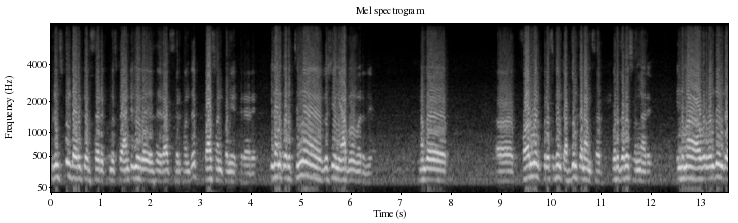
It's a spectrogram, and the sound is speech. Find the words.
principal director sir mister Antony Raj சாருக்கு வந்து பாஸ் ஆன் பண்ணியிருக்கிறாரு. இது எனக்கு ஒரு சின்ன விஷயம் ஞாபகம் வருது. நம்ம former president Abdul Kalam sir ஒரு தடவை சொன்னாரு. இந்த மாதிரி அவர் வந்து இந்த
